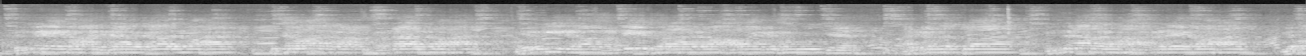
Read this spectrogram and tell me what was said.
அதை மேலே சென்று அந்த கோபுரத்தின் அருகில் நின்ற பின்னர் சாத்தப்பட்டு அதற்கு நைவேத்தியம்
